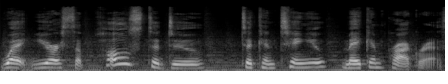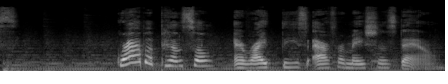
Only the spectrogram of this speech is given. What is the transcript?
what you're supposed to do to continue making progress. Grab a pencil and write these affirmations down.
